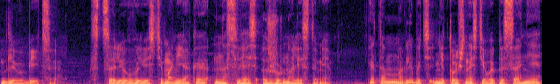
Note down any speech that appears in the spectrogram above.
для убийцы – с целью вывести маньяка на связь с журналистами. Это могли быть неточности в описании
